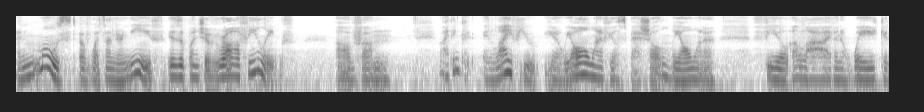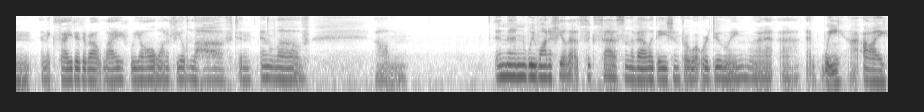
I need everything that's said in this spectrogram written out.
And most of what's underneath is a bunch of raw feelings of um, i think in life you you know we all want to feel special. We all want to feel alive and awake and, and excited about life. We all want to feel loved and, and love. Um, and then we want to feel that success and the validation for what we're doing. Uh, uh, we, I,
